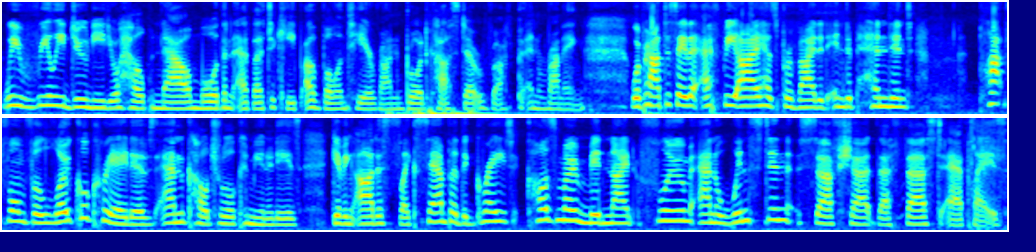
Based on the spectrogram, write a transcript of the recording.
we really do need your help now more than ever to keep our volunteer run broadcaster up and running. We're proud to say that FBI has provided independent platform for local creatives and cultural communities, giving artists like Sampa the Great, Cosmo Midnight, Flume, and Winston Surfshirt their first airplays.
